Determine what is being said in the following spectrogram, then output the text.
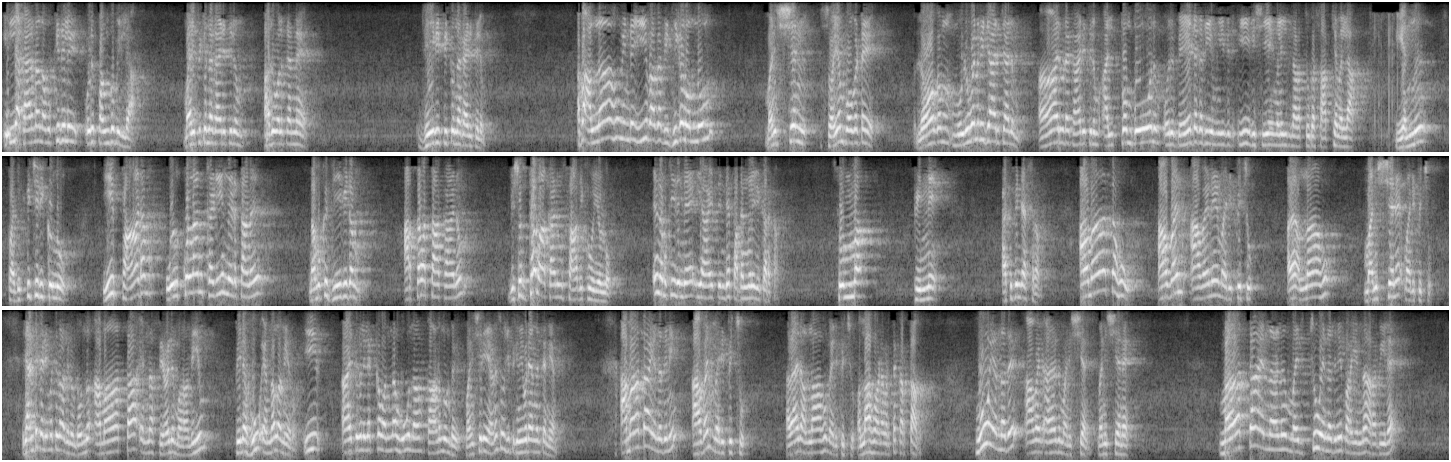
ഇല്ല. കാരണം നമുക്കിതിൽ ഒരു പങ്കുമില്ല. മരിപ്പിക്കുന്ന കാര്യത്തിലും അതുപോലെ തന്നെ ജീവിപ്പിക്കുന്ന കാര്യത്തിലും. അപ്പൊ അള്ളാഹുവിന്റെ ഈ വക വിധികളൊന്നും മനുഷ്യൻ സ്വയം പോകട്ടെ ലോകം മുഴുവൻ വിചാരിച്ചാലും ആരുടെ കാര്യത്തിലും അല്പം പോലും ഒരു ഭേദഗതിയും ഈ ഈ വിഷയങ്ങളിൽ നടത്തുക സാധ്യമല്ല എന്ന് പഠിപ്പിച്ചിരിക്കുന്നു. ഈ പാഠം ഉൾക്കൊള്ളാൻ കഴിയുന്നിടത്താണ് നമുക്ക് ജീവിതം അർത്ഥവത്താക്കാനും വിശുദ്ധമാക്കാനും സാധിക്കുകയുള്ളൂ. ഇനി നമുക്ക് ഇതിന്റെ ഈ ആയത്തിന്റെ പദങ്ങളിൽ കിടക്കാം. സുമ്മ പിന്നെ അസിഫിന്റെ അക്ഷരം. അമാസഹു അവൻ അവനെ മരിപ്പിച്ചു. അത് അള്ളാഹു മനുഷ്യനെ മരിപ്പിച്ചു. രണ്ട് കലിമത്തുകൾ അതിലുണ്ട്. ഒന്ന് അമാത്ത എന്ന ഫേൽ മാതിയും പിന്നെ ഹു എന്ന ലമീറും. ഈ ആയത്തുകളിലൊക്കെ വന്ന ഹു നാം കാണുന്നുണ്ട്. മനുഷ്യരെയാണ് സൂചിപ്പിക്കുന്നത്. ഇവിടെ അങ്ങനെ തന്നെയാണ്. അമാത്ത എന്നതിന് അവൻ മരിപ്പിച്ചു. അതായത് അള്ളാഹു മരിപ്പിച്ചു. അള്ളാഹു ആണ് അവിടുത്തെ കർത്താവ്. ഹു എന്നത് അവൻ അതായത് മനുഷ്യൻ മനുഷ്യനെ. മാത്ത എന്നാണ് മരിച്ചു എന്നതിന് പറയുന്ന അറബിയിലെ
